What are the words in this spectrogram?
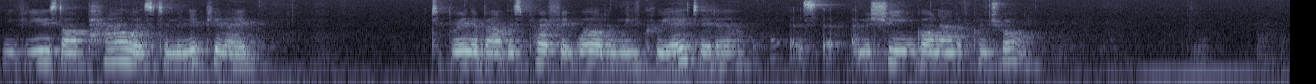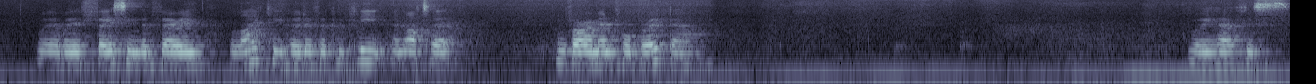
We've used our powers to manipulate, to bring about this perfect world, and we've created a, a, a machine gone out of control. Where we're facing the very likelihood of a complete and utter environmental breakdown. we have this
